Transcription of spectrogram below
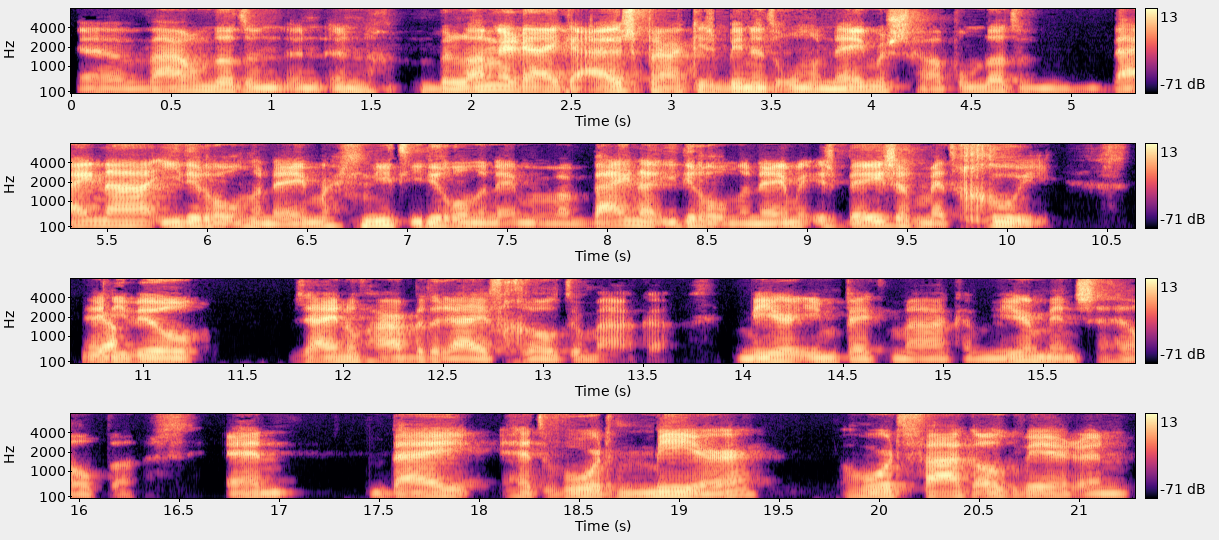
Uh, waarom dat een, een, een, belangrijke uitspraak is binnen het ondernemerschap? Omdat bijna iedere ondernemer, niet iedere ondernemer, maar bijna iedere ondernemer is bezig met groei. Ja. Die wil zijn of haar bedrijf groter maken, meer impact maken, meer mensen helpen. En bij het woord meer hoort vaak ook weer een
